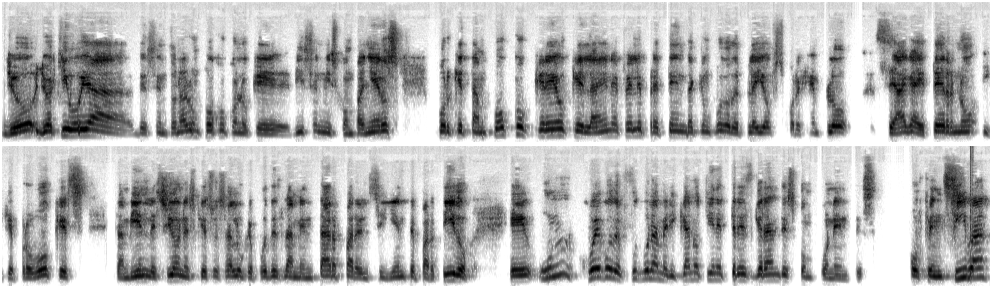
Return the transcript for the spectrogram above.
Yo, yo aquí voy a desentonar un poco con lo que dicen mis compañeros, porque tampoco creo que la NFL pretenda que un juego de playoffs, por ejemplo, se haga eterno y que provoques también lesiones, que eso es algo que puedes lamentar para el siguiente partido. Eh, un juego de fútbol americano tiene tres grandes componentes, ofensiva,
